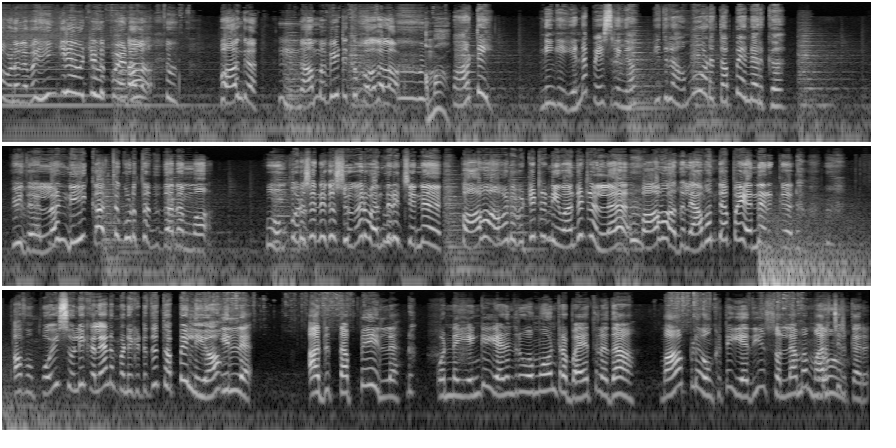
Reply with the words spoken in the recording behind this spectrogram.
அவளை நம்ம இங்கேயே விட்டுட்டு போயிடலாம். வாங்க நாம வீட்டுக்கு போகலாம். அம்மா. பாட்டி நீங்க என்ன பேசுறீங்க? இதுல அம்மாவோட தப்பு என்ன இருக்கு? இதெல்லாம் நீ கத்து கொடுத்தது தானம்மா. உன் புருஷனுக்கு சுகர் வந்துருச்சுன்னு பாவம் அவனை விட்டுட்டு நீ வந்துட்டல்ல. பாவம் அதுல அவன் தப்ப என்ன இருக்கு? அவன் போய் சொல்லி கல்யாணம் பண்ணிக்கிட்டது தப்பு இல்லையா? இல்ல. அது தப்பே இல்ல. உன்னை எங்க இழந்துருவோமோன்ற பயத்துல தான் மாப்பிள்ளை உன்கிட்ட எதையும் சொல்லாம மறைச்சிருக்காரு.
